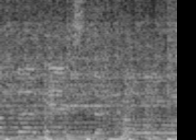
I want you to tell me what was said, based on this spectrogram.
up against the cold.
